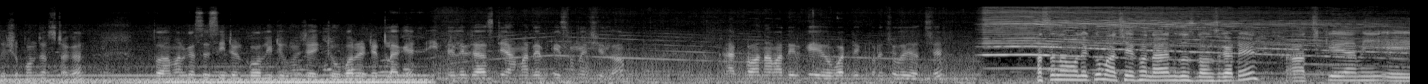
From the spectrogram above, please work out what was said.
দুশো পঞ্চাশ টাকা। তো আমার কাছে সিটের কোয়ালিটি অনুযায়ী একটু ওভার রেটেড লাগে। এই তেলের জাহাজটি আমাদের পেছনে ছিল। এখন আমাদেরকে ওভারটেক করে চলে যাচ্ছে। আসসালামু আলাইকুম আছি এখন নারায়ণগঞ্জ লঞ্চ ঘাটে। আজকে আমি এই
